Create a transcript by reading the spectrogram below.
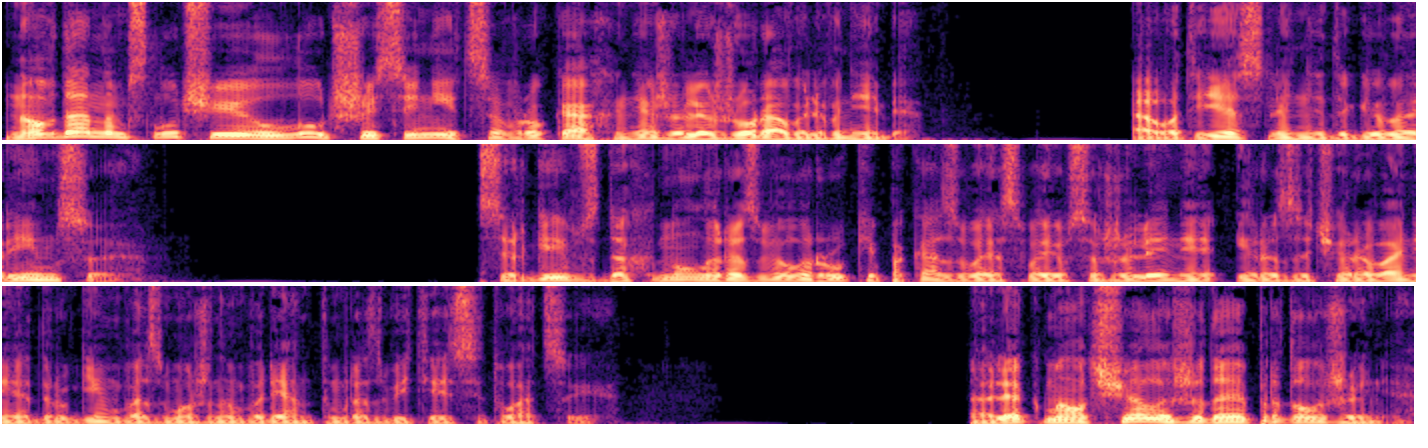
но в данном случае лучше синица в руках, нежели журавль в небе. А вот если не договоримся...» Сергей вздохнул и развел руки, показывая свое сожаление и разочарование другим возможным вариантам развития ситуации. Олег молчал, ожидая продолжения.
